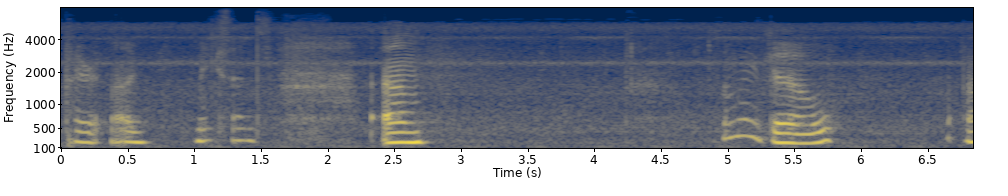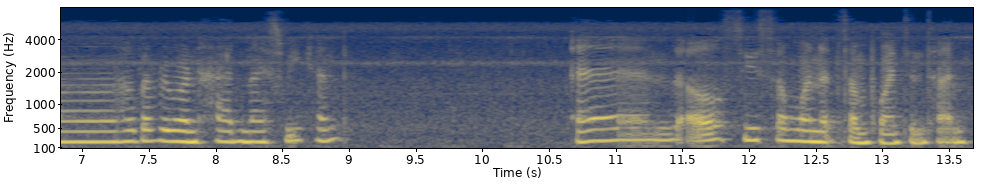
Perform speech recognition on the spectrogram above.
Pirate mug. Makes sense. Um, so I'm gonna go. Uh, hope everyone had a nice weekend. And I'll see someone at some point in time.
